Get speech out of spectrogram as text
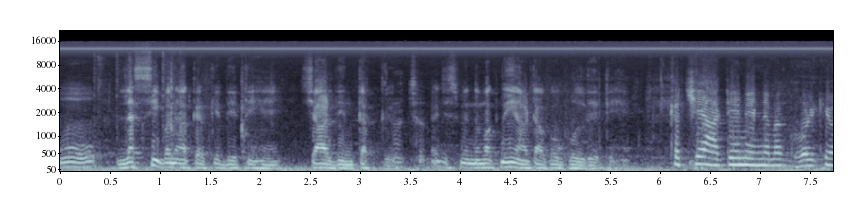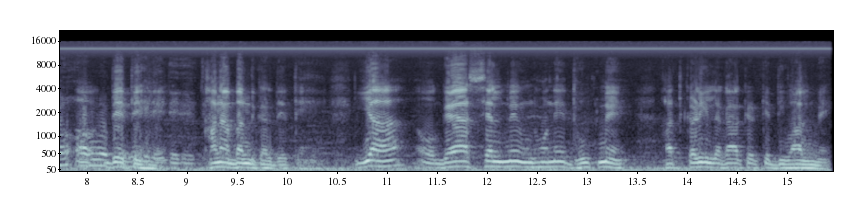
वो लस्सी बना करके देते हैं चार दिन तक अच्छा। जिसमें नमक नहीं आटा को घोल देते हैं कच्चे आटे में नमक घोल के और वो देते हैं खाना बंद कर देते हैं। या गया सेल में उन्होंने धूप में हथकड़ी लगा करके दीवार में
